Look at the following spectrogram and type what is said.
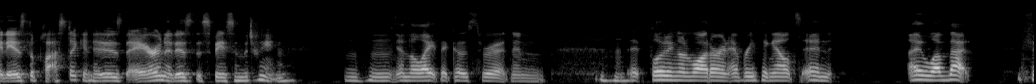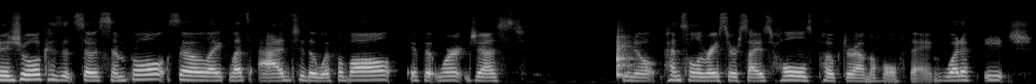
it is the plastic and it is the air and it is the space in between. Mm-hmm. And the light that goes through it and mm-hmm. it floating on water and everything else. And I love that visual because it's so simple. So like let's add to the wiffle ball if it weren't just you know, pencil eraser sized holes poked around the whole thing? What if each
